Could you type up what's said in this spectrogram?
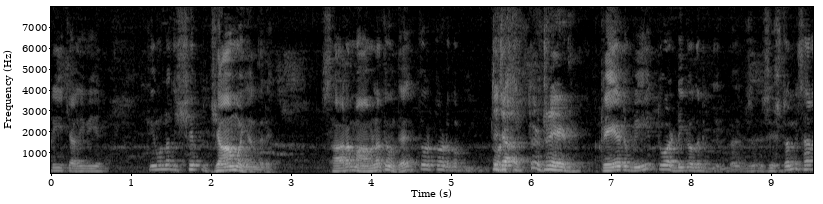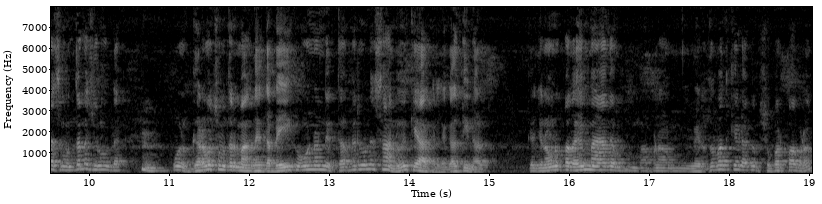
340 ਵੀ ਹੈ ਕਿ ਉਹਨਾਂ ਦੀ ਸ਼ਿਪ ਜਾਮ ਹੋ ਜਾਂਦੇ ਨੇ ਸਾਰਾ ਮਾਮਲਾ ਤੇ ਹੁੰਦਾ ਹੈ। ਤੁਹਾ- ਤੁਹਾਡੇ ਕੋਲ ਟ੍ਰੇਡ ਟ੍ਰੇਡ ਵੀ ਤੁਹਾਡੀ ਅਗਰ ਸਿਸਟਮ ਵੀ ਸਾਰਾ ਸਮੁੰਦਰ ਨਾਲ ਸ਼ੁਰੂ ਹੁੰਦਾ ਹੈ। ਹੁਣ ਗਰਮ ਸਮੁੰਦਰ ਮੰਗਦੇ ਦਬਈ ਕੋ ਉਹਨਾਂ ਨੇ ਦਿੱਤਾ ਫਿਰ ਉਹਨੇ ਸਾਨੂੰ ਹੀ ਕਿਹਾ ਕਰ ਲਿਆ ਗਲਤੀ ਨਾਲ ਕਿ ਜਿਹਨਾਂ ਨੂੰ ਪਤਾ ਸੀ ਮੈਂ ਤਾਂ ਆਪਣਾ ਮੇਰੇ ਤੋਂ ਵੱਧ ਕਿਹੜਾ ਕੋਈ ਸੁਪਰ ਪਾਵਰ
